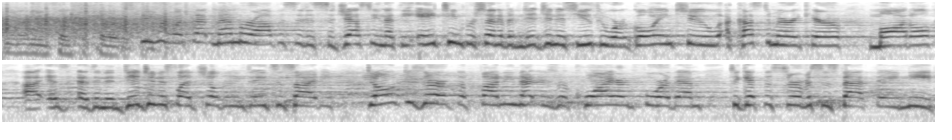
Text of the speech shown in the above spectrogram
Community and Social Services. Speaker, what that member opposite is suggesting that the 18 percent of Indigenous youth who are going to a customary care model uh, as, as, an Indigenous-led Children's Aid Society don't deserve the funding that is required for them to get the services that they need.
